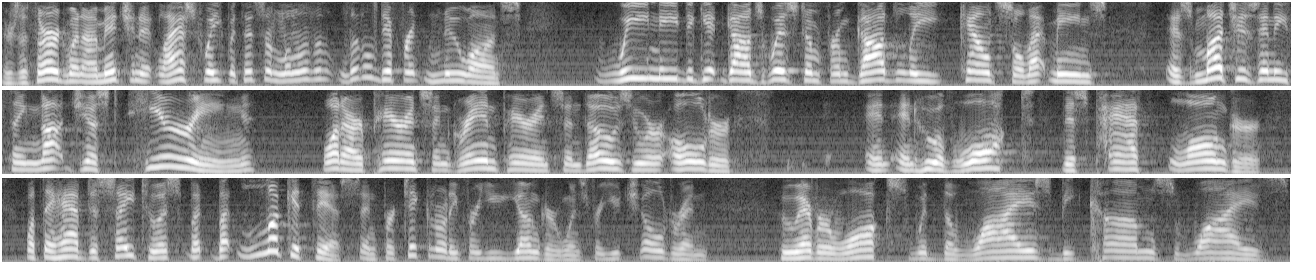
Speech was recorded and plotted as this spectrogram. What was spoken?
There's a third one. I mentioned it last week, but this is a little, little different nuance. We need to get God's wisdom from godly counsel. That means, as much as anything, not just hearing what our parents and grandparents and those who are older and, and who have walked this path longer, what they have to say to us, but, but look at this, and particularly for you younger ones, for you children, whoever walks with the wise becomes wise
